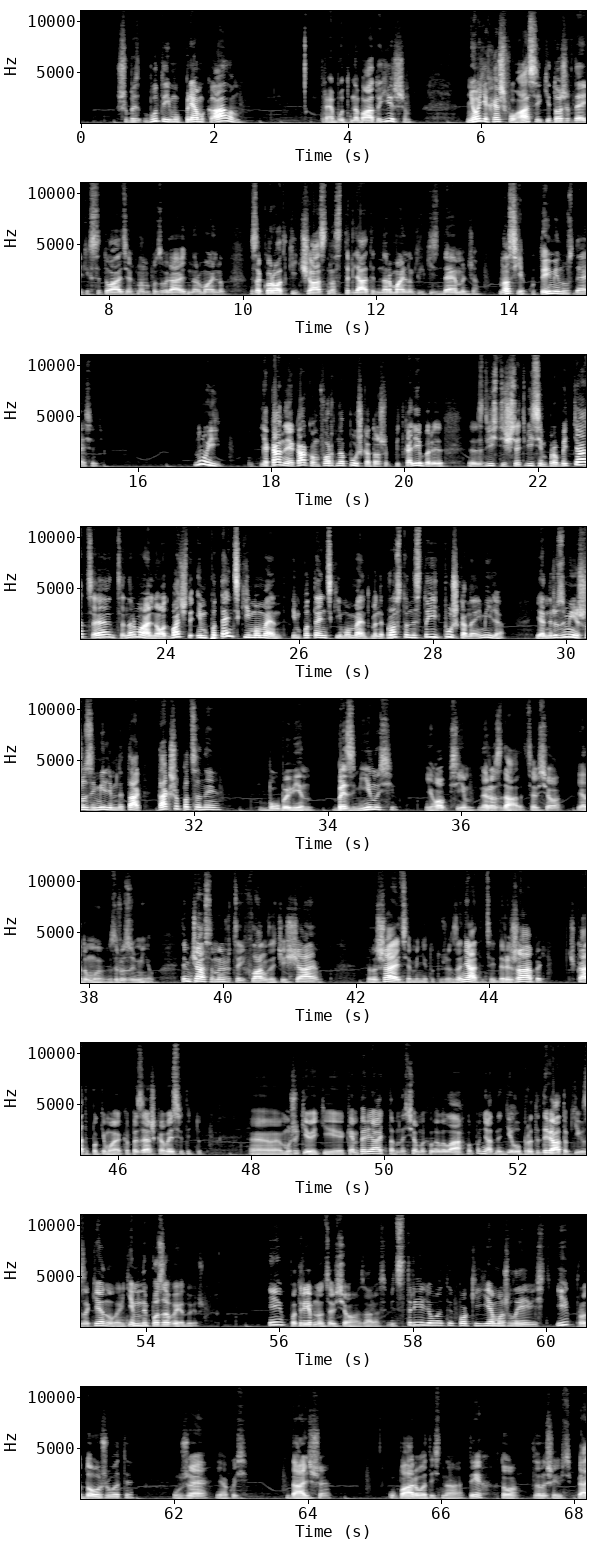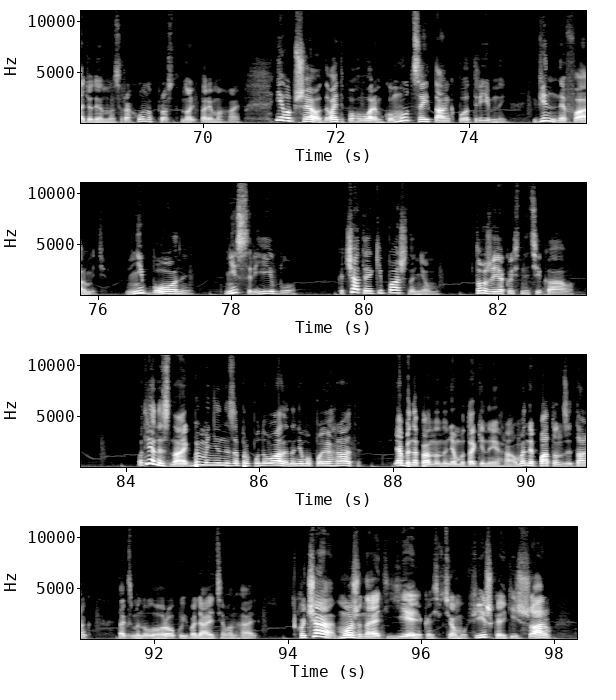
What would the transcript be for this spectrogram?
Щоб бути йому прям калом, треба бути набагато гіршим. В нього є хеш-фугаси, які теж в деяких ситуаціях нам дозволяють нормально за короткий час настріляти нормальну кількість демеджа. У нас є кути мінус 10. Ну і яка не яка комфортна пушка, то що під калібри е, з 268 пробиття, це це нормально. От бачите, імпотентський момент. Імпотентський момент. Мене просто не стоїть пушка на Еміля. Я не розумію, що з Емілем не так. Так що, пацани, був би він без мінусів, його б всім не роздали. Це все, я думаю, зрозуміло. Тим часом ми вже цей фланг зачищаємо. Залишається мені тут уже зайняти цей дирижабель, чекати, поки моя КПЗшка висвітить тут е, мужиків, які кемперять там на сьомих левелах. Ну, понятне діло, проти дев'яток їх закинули, їм не позавидуєш. І потрібно це все зараз відстрілювати, поки є можливість, і продовжувати уже якось далі упаруватись на тих, хто залишився. 5-1 у нас рахунок, просто 0 перемагає. І взагалі, от, давайте поговоримо, кому цей танк потрібний. Він не фармить ні бони, ні срібло. Качати екіпаж на ньому теж якось не цікаво. От я не знаю, якби мені не запропонували на ньому поіграти, я би напевно на ньому так і не грав. У мене Patton The Tank так з минулого року і валяється в ангарі. Хоча, може, навіть є якась в цьому фішка, якийсь шарм.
